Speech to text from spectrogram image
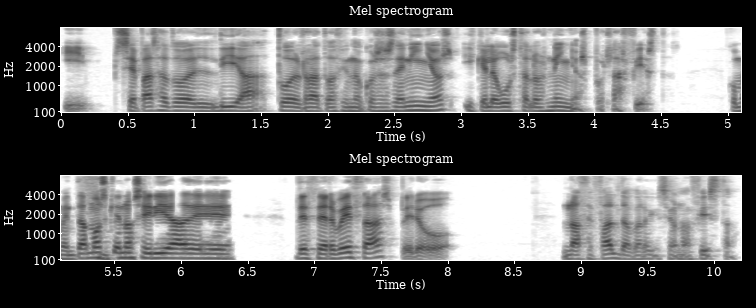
y se pasa todo el día, todo el rato haciendo cosas de niños y que le gustan los niños, pues las fiestas. Comentamos que no se iría de, de cervezas, pero no hace falta para que sea una fiesta.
